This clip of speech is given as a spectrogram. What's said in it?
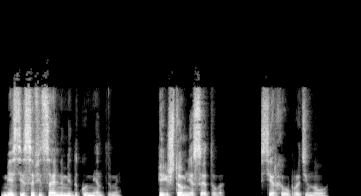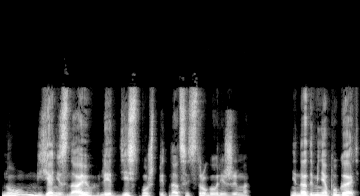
Вместе с официальными документами. И что мне с этого? Стерхова протянула. Ну, я не знаю, лет 10, может, 15 строгого режима. Не надо меня пугать,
